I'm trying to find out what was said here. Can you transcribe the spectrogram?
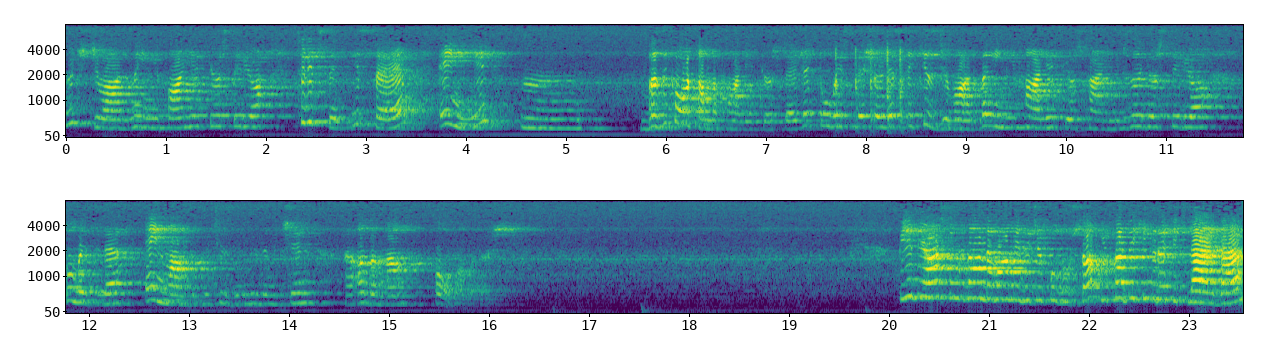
3 civarında en iyi faaliyet gösteriyor. Tripsin ise en iyi hmm, bazik ortamda faaliyet gösterecek. Dolayısıyla şöyle 8 civarında en iyi faaliyet gösterdiğini bize gösteriyor. Dolayısıyla en mantıklı çizgi bizim için e, Adana olmalıdır. Bir diğer sorudan devam edecek olursak, yukarıdaki grafiklerden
